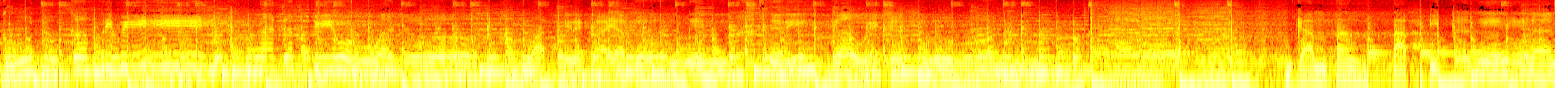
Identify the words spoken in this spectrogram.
Kudu kepribin ngadepi wong waduh gampang tapi kengelan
